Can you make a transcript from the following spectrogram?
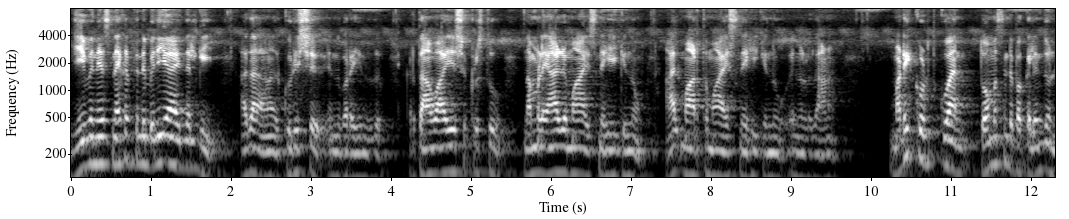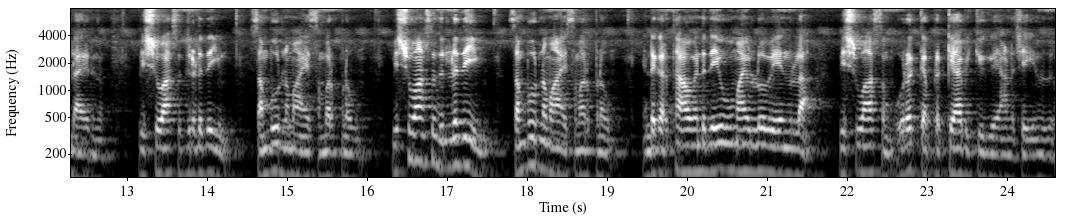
ജീവനെ സ്നേഹത്തിന്റെ ബലിയായി നൽകി അതാണ് കുരിശ് എന്ന് പറയുന്നത്. കർത്താവായ യേശു ക്രിസ്തു നമ്മളെ ആഴമായി സ്നേഹിക്കുന്നു ആത്മാർത്ഥമായി സ്നേഹിക്കുന്നു എന്നുള്ളതാണ്. മടക്കിക്കൊടുക്കുവാൻ തോമസിന്റെ പക്കൽ എന്തുണ്ടായിരുന്നു? വിശ്വാസ ദൃഢതയും സമ്പൂർണമായ സമർപ്പണവും. വിശ്വാസ ദൃഢതയും സമ്പൂർണമായ സമർപ്പണവും. എന്റെ കർത്താവ് എന്റെ ദൈവവുമായുള്ളവേ എന്നുള്ള വിശ്വാസം ഉറക്കെ പ്രഖ്യാപിക്കുകയാണ് ചെയ്യുന്നത്.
